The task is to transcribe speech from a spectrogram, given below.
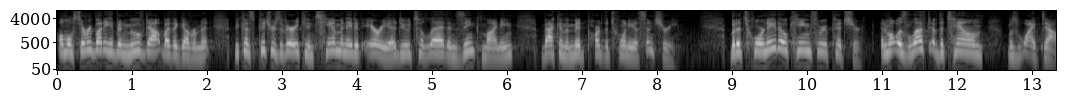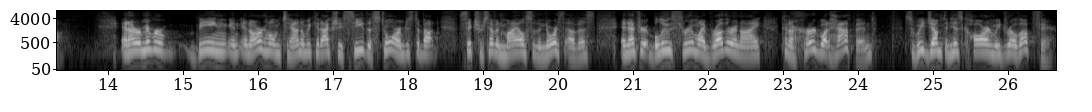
Almost everybody had been moved out by the government because Picher is a very contaminated area due to lead and zinc mining back in the mid part of the 20th century. But a tornado came through Picher, and what was left of the town was wiped out. And I remember being in, in, our hometown, and we could actually see the storm just about six or seven miles to the north of us. And after it blew through, my brother and I kind of heard what happened. So we jumped in his car and we drove up there.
